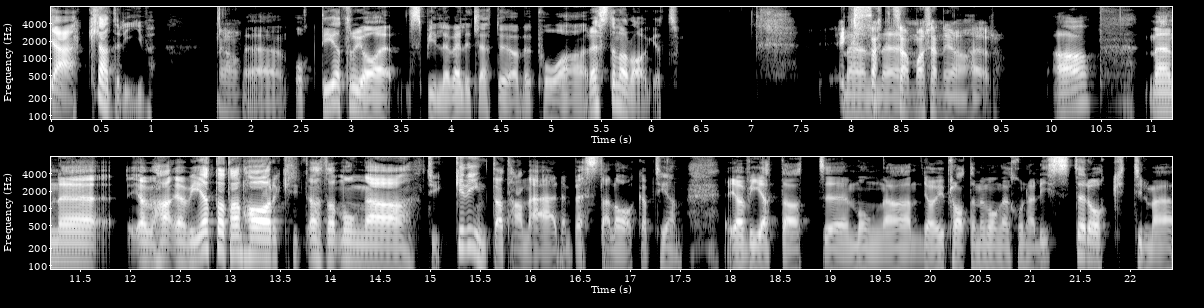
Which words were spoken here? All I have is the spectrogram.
jäkla driv. Ja. Eh, och det tror jag spiller väldigt lätt över på resten av laget. Exakt Men, samma känner jag här. Ja, men eh, jag, jag, vet att han har, att många tycker inte att han är den bästa lagkapten. Jag vet att eh, många, jag har ju pratat med många journalister och till och med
